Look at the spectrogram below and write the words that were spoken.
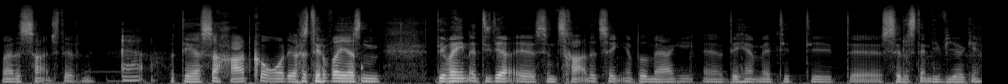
Hvor er det sejt, Stephanie. Ja. Og det er så hardcore, og det er også derfor, jeg sådan... Det var en af de der øh, centrale ting, jeg blev mærke i. Øh, det her med dit, dit øh, selvstændige virke.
